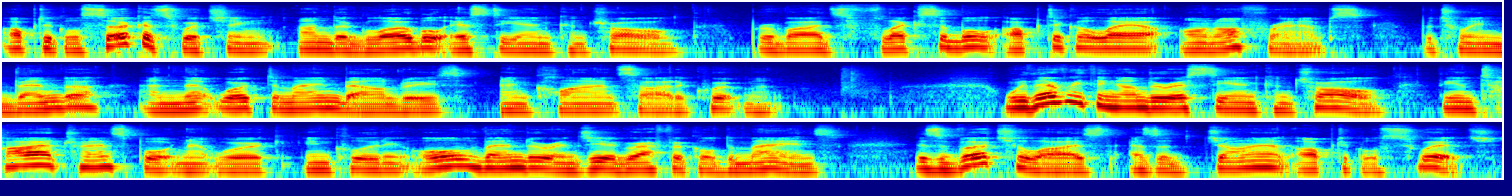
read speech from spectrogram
Optical circuit switching under global SDN control provides flexible optical layer on-off ramps between vendor and network domain boundaries and client-side equipment. With everything under SDN control, the entire transport network, including all vendor and geographical domains, is virtualized as a giant optical switch.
